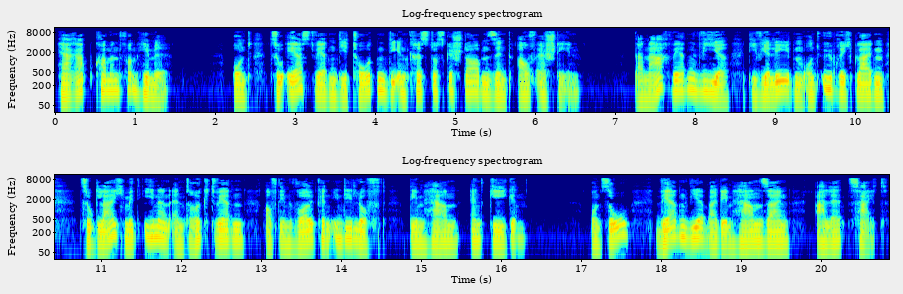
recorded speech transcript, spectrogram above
herabkommen vom Himmel. Und zuerst werden die Toten, die in Christus gestorben sind, auferstehen. Danach werden wir, die wir leben und übrig bleiben, zugleich mit ihnen entrückt werden auf den Wolken in die Luft, dem Herrn entgegen. Und so werden wir bei dem Herrn sein alle Zeit.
